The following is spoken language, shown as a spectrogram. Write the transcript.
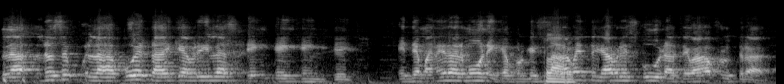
la, no las puertas hay que abrirlas en, de manera armónica, porque si solamente abres una, te vas a frustrar.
